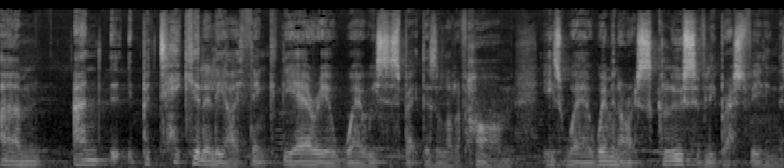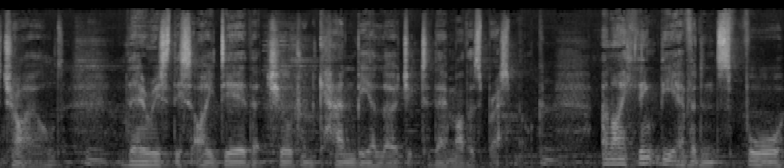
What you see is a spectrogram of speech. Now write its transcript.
Um, and particularly, I think the area where we suspect there's a lot of harm is where women are exclusively breastfeeding the child. There is this idea that children can be allergic to their mother's breast milk. And I think the evidence for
